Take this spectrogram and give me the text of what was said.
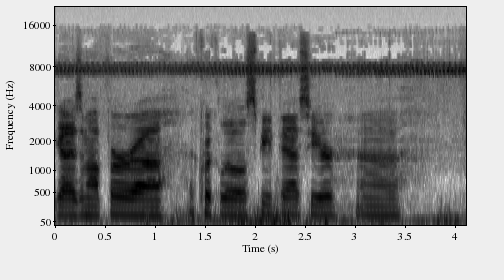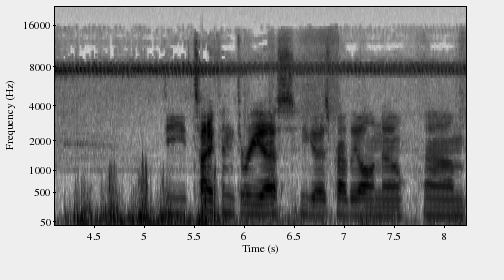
guys, I'm out for uh, a quick little speed pass here. Uh, the Typhon 3S, you guys probably all know. Um,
